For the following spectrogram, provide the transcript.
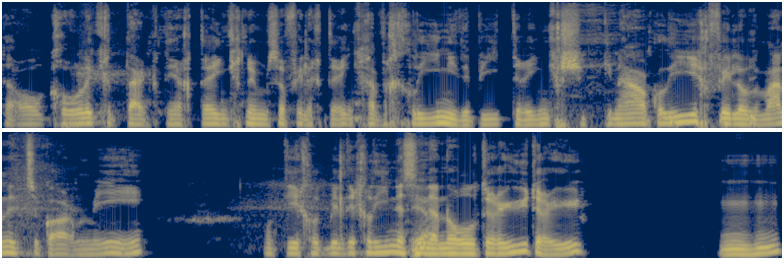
der Alkoholiker denkt, ich trinke nicht mehr so viel, ich trinke einfach kleine, dabei trinkst du genau gleich viel oder wenn nicht sogar mehr. Und die, weil die Kleinen sind Ja. ja 033. Mhm.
